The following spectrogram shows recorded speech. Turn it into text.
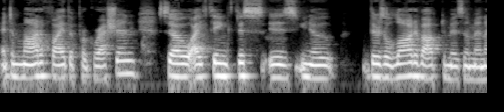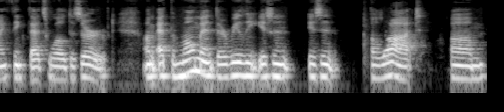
and to modify the progression. So I think this is you know there's a lot of optimism, and I think that's well deserved. Um, at the moment, there really isn't isn't a lot um,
